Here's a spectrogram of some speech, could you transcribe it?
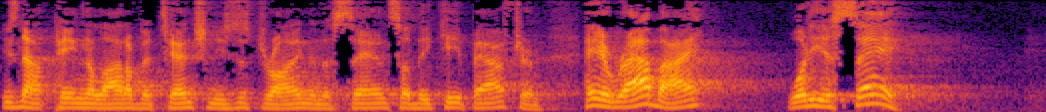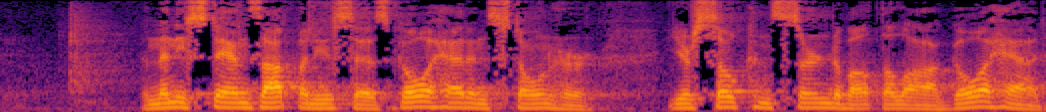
He's not paying a lot of attention. He's just drawing in the sand, so they keep after him. Hey, Rabbi, what do you say? And then he stands up and he says, Go ahead and stone her. You're so concerned about the law. Go ahead.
